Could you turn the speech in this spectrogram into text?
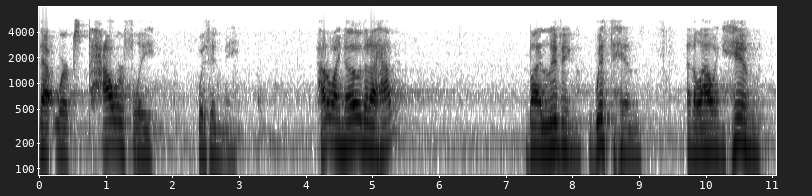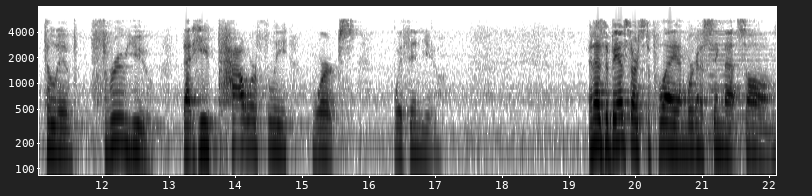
that works powerfully within me. How do I know that I have it? by living with Him and allowing Him to live through you, that He powerfully works within you. And as the band starts to play and we're going to sing that song,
